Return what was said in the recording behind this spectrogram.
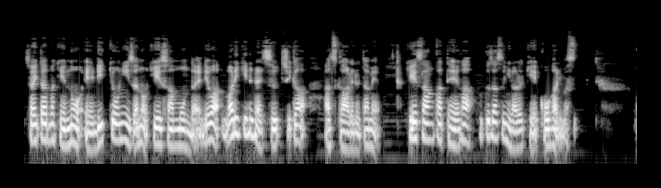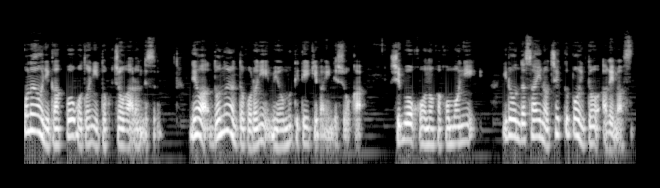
埼玉県の、えー、立教ニーザの計算問題では割り切れない数値が扱われるため、計算過程が複雑になる傾向があります。このように学校ごとに特徴があるんです。では、どのようなところに目を向けていけばいいんでしょうか志望校の過去問に挑んだ際のチェックポイントを挙げます。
